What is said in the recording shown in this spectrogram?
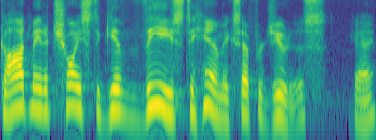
God made a choice to give these to him, except for Judas. Okay?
